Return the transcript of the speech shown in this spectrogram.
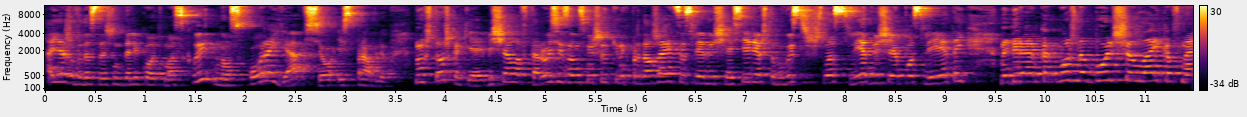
а я живу достаточно далеко от Москвы, но скоро я все исправлю. Ну что ж, как я и обещала, второй сезон Смешилкиных продолжается, следующая серия, чтобы вышла следующая после этой. Набираем как можно больше лайков на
